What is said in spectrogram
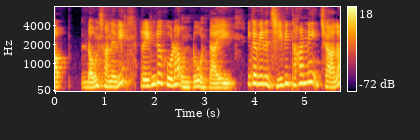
అప్ డౌన్స్ అనేవి రెండు కూడా ఉంటూ ఉంటాయి. ఇక వీరి జీవితాన్ని చాలా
